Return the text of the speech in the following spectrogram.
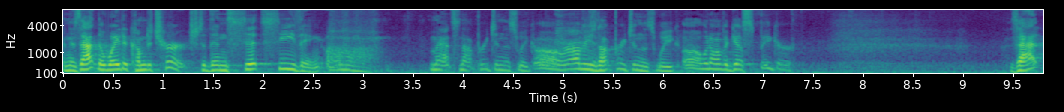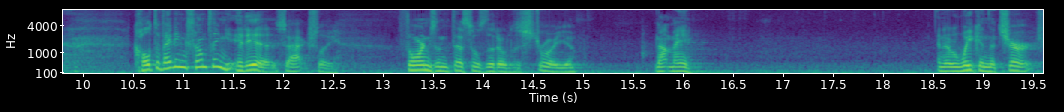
and is that the way to come to church? To then sit seething, oh, Matt's not preaching this week. Oh, Robbie's not preaching this week. Oh, we don't have a guest speaker. Is that cultivating something? It is, actually. Thorns and thistles that will destroy you, not me and it'll weaken the church.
